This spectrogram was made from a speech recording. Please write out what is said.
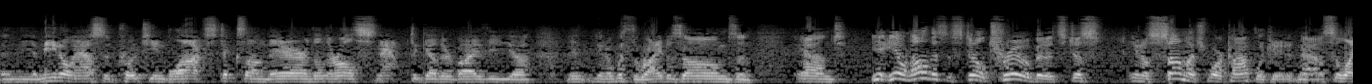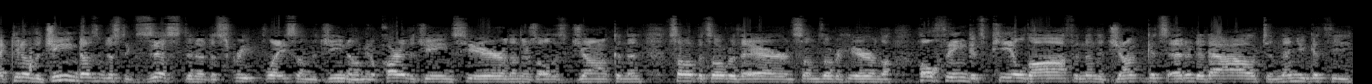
and the amino acid protein block sticks on there, and then they're all snapped together by the, uh, you know, with the ribosomes, and and you you know, and all this is still true, but it's just you know so much more complicated now. So like you know, the gene doesn't just exist in a discrete place on the genome. You know, part of the gene's here, and then there's all this junk, and then some of it's over there, and some's over here, and the whole thing gets peeled off, and then the junk gets edited out, and then you get the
